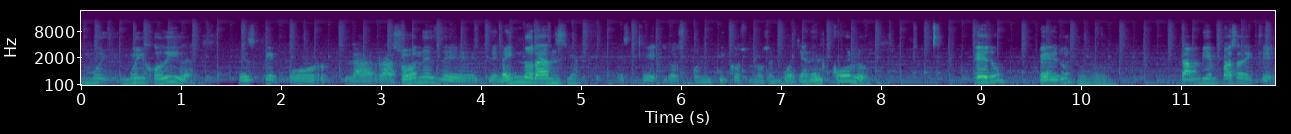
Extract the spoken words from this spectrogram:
muy, muy jodida, es que por las razones de, de la ignorancia, es que los políticos nos embollan el culo. Pero, pero, también pasa de que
